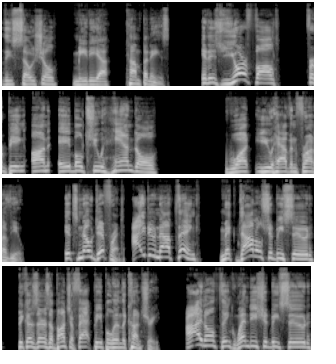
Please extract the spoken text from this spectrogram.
the social media companies. It is your fault for being unable to handle what you have in front of you. It's no different. I do not think McDonald's should be sued because there's a bunch of fat people in the country. I don't think Wendy should be sued.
